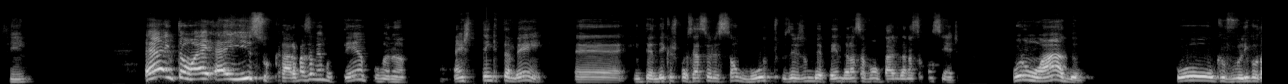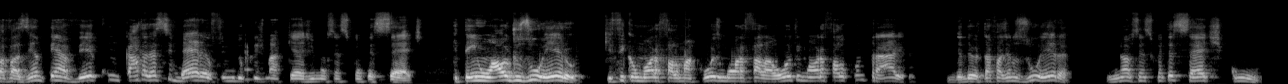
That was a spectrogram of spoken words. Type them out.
Sim. É, então, é, é isso, cara, mas ao mesmo tempo, Renan, a gente tem que também é, entender que os processos eles são múltiplos, eles não dependem da nossa vontade, da nossa consciência. Por um lado, o que o Lincoln está fazendo tem a ver com Carta da Sibéria, o filme do Chris Marquez de 1957, que tem um áudio zoeiro, que fica uma hora fala uma coisa, uma hora fala outra e uma hora fala o contrário. Entendeu? Ele está fazendo zoeira em 1957 com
